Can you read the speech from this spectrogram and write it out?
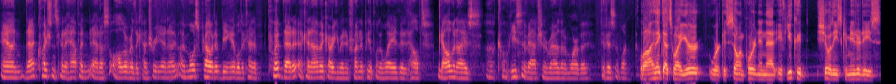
And that question is going to happen at us all over the country. And I, I'm most proud of being able to kind of put that economic argument in front of people in a way that helped galvanize a cohesive action rather than a more of a divisive one. Well, I think that's why your work is so important in that if you could show these communities,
